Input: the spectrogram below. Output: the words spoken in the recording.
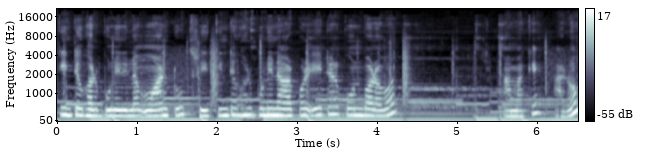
তিনটে ঘর বুনে নিলাম। ওয়ান টু থ্রি তিনটে ঘর বুনে নেওয়ার পর এটার কোন বরাবর? আমাকে আরও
